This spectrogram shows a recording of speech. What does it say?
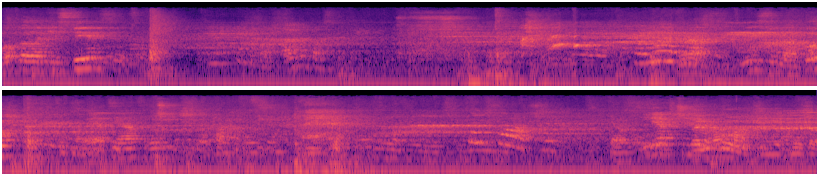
Около кисти. Раз. И сюда. Оп. Легче. Далеко очень от ножа.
